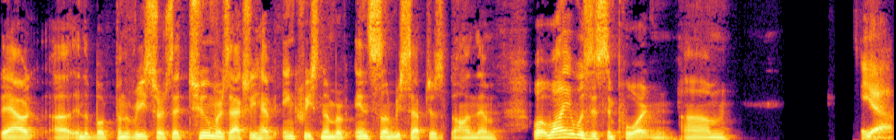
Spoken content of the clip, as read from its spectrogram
out uh, in the book from the research that tumors actually have increased number of insulin receptors on them. Well, why was this important? Um, yeah,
